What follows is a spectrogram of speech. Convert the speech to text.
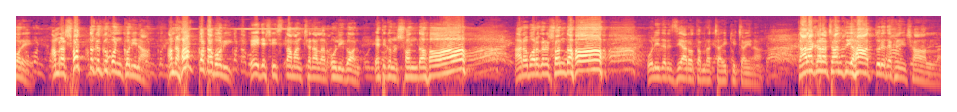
করে। আমরা সত্যকে গোপন করি না, আমরা হক কথা বলি। এই দেশে ইসলাম আনছেন আল্লাহর অলিগণ, এতে কোনো সন্দেহ? আরও বড় করে সন্দেহ? অলিদের জিয়ারত আমরা চাই কি চাই না? কারা কারা চান তুই হাত তুলে দেখেন ইনশাআল্লাহ।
